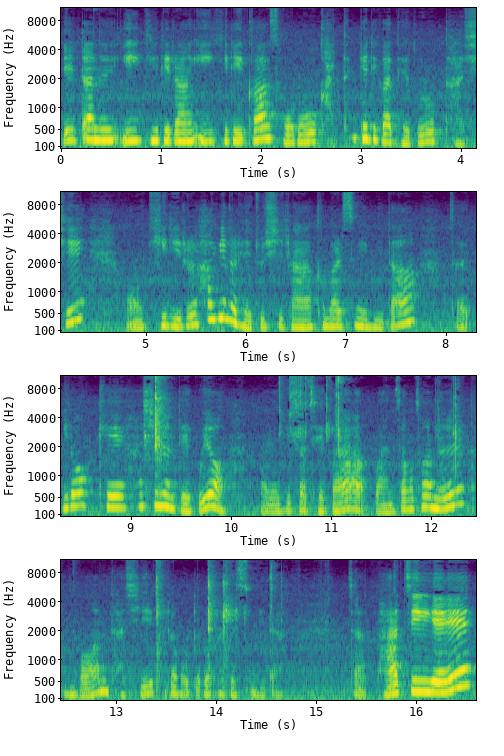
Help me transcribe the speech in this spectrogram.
일단은 이 길이랑 이 길이가 서로 같은 길이가 되도록 다시 어, 길이를 확인을 해 주시라 그 말씀입니다. 자 이렇게 하시면 되고요. 어, 여기서 제가 완성선을 한번 다시 그려보도록 하겠습니다. 자 바지에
